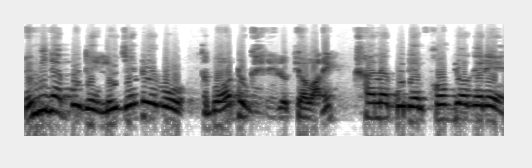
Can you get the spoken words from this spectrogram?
မိမိနဲ့ပူတင်လူချင်းတွေ့ဖို့သဘောတူခဲ့တယ်လို့ပြောပါတယ်။ Trump နဲ့ပူတင်ဖုန်းပြောခဲ့တဲ့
